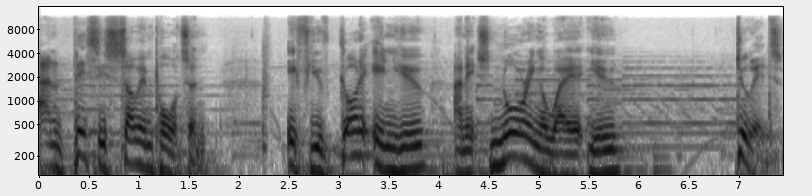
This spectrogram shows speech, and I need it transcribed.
and this is so important, if you've got it in you and it's gnawing away at you, do it.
